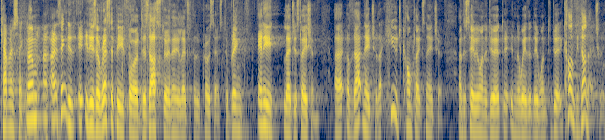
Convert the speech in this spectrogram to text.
Cabinet Secretary. Um, I think it, it is a recipe for disaster in any legislative process to bring any legislation uh, of that nature, that huge complex nature, and to say we want to do it in the way that they want to do it. It can't be done, actually.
